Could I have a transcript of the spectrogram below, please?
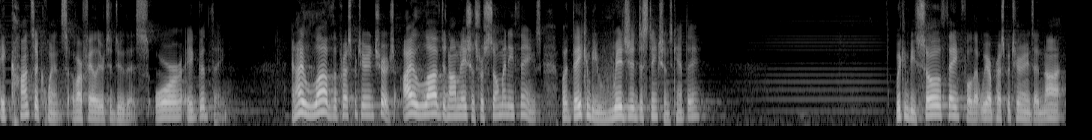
a consequence of our failure to do this or a good thing? And I love the Presbyterian Church. I love denominations for so many things, but they can be rigid distinctions, can't they? We can be so thankful that we are Presbyterians and not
